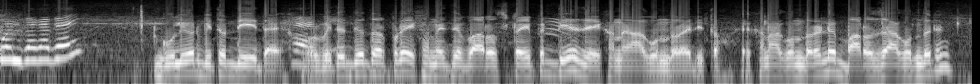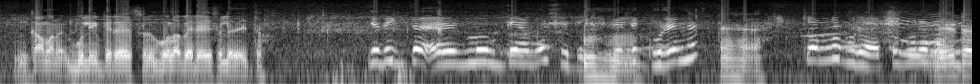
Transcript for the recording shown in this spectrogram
কোন জায়গা দেয়? গুলি ওর ভিতর দিয়ে দেয়। হ্যাঁ, ওর ভিতর দিয়ে দেওয়ার পরে এখানে যে বারোস টাইপের দিয়ে যে এখানে আগুন ধরাই দিত। এখানে আগুন ধরাইলে বারো যে আগুন ধরে কামান গুলি বেরোয় গোলা বেরোয় চলে দিত। যেদিক দ- আহ, মুখ সেদিক। হুম। ঘুরে না হ্যাঁ হ্যাঁ। কেমনে ঘুরে? এত বড় বাড়ি? এটা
